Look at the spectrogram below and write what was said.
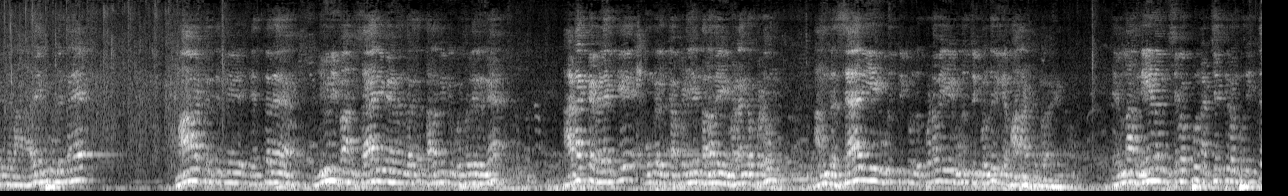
என்று நான் அழைப்பு விடுக்கிறேன். மாவட்டத்துக்கு எத்தனை யூனிஃபார்ம் சாரி வேணுங்கிறது தலைமைக்கு சொல்லிடுங்க அடக்க விலைக்கு உங்களுக்கு அப்படியே தலைமை வழங்கப்படும். அந்த சாரியை உடுத்திக் கொண்டு புடவையை உடுத்திக் கொண்டு இங்க மாநாட்டுக்கு வர வேண்டும். எல்லாம் நீளம் சிவப்பு நட்சத்திரம் புதித்த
